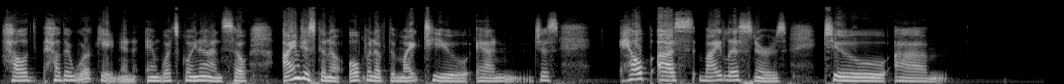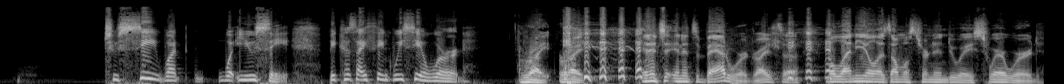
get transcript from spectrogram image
how how they're working and, and what's going on. So I'm just going to open up the mic to you and just help us, my listeners, to um, to see what what you see, because I think we see a word. Right, right, and it's and it's a bad word, right? It's a millennial has almost turned into a swear word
